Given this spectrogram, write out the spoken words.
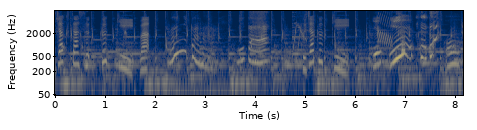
クジャクタスクッキーは何かな？見て。クジャクッキー。え？え？おす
